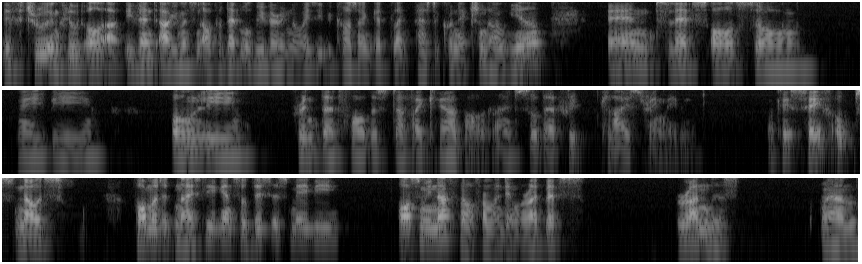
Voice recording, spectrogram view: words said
if true, include all uh, event arguments in output. That will be very noisy because I get like past a connection down here. And let's also maybe only print that for the stuff I care about, right? So that reply string maybe. Okay, save. Oops, now it's formatted nicely again. So this is maybe awesome enough now for my demo, right? Let's run this. Um,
